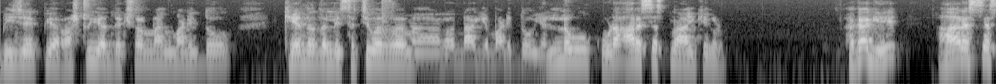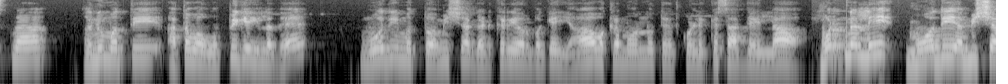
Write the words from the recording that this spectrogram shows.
ಬಿ ಜೆ ಪಿಯ ರಾಷ್ಟ್ರೀಯ ಅಧ್ಯಕ್ಷರನ್ನಾಗಿ ಮಾಡಿದ್ದು ಕೇಂದ್ರದಲ್ಲಿ ಸಚಿವರನ್ನಾಗಿ ಮಾಡಿದ್ದು ಎಲ್ಲವೂ ಕೂಡ ಆರ್ ಎಸ್ ಎಸ್ನ ಆಯ್ಕೆಗಳು. ಹಾಗಾಗಿ ಆರ್ ಎಸ್ ಎಸ್ನ ಅನುಮತಿ ಅಥವಾ ಒಪ್ಪಿಗೆ ಇಲ್ಲದೆ ಮೋದಿ ಮತ್ತು ಅಮಿತ್ ಶಾ, ಗಡ್ಕರಿ ಅವ್ರ ಬಗ್ಗೆ ಯಾವ ಕ್ರಮವನ್ನು ತೆಗೆದುಕೊಳ್ಳಿಕ್ಕೆ ಸಾಧ್ಯ ಇಲ್ಲ. ಒಟ್ಟಿನಲ್ಲಿ ಮೋದಿ, ಅಮಿತ್ ಶಾ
